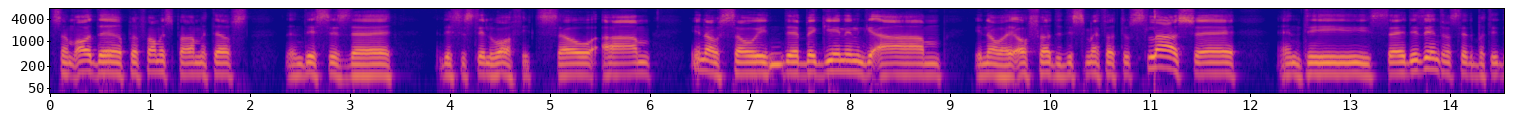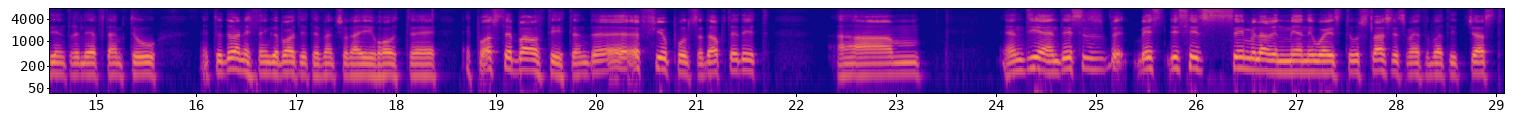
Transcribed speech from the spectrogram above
some other performance parameters, then this is uh, this is still worth it. So um, you know, so in the beginning, um, you know, I offered this method to Slush, uh, and he said he's interested, but he didn't really have time to uh, to do anything about it. Eventually, I wrote uh, a post about it, and a few pools adopted it. Um, and yeah, and this is this is similar in many ways to Slush's method, but it just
